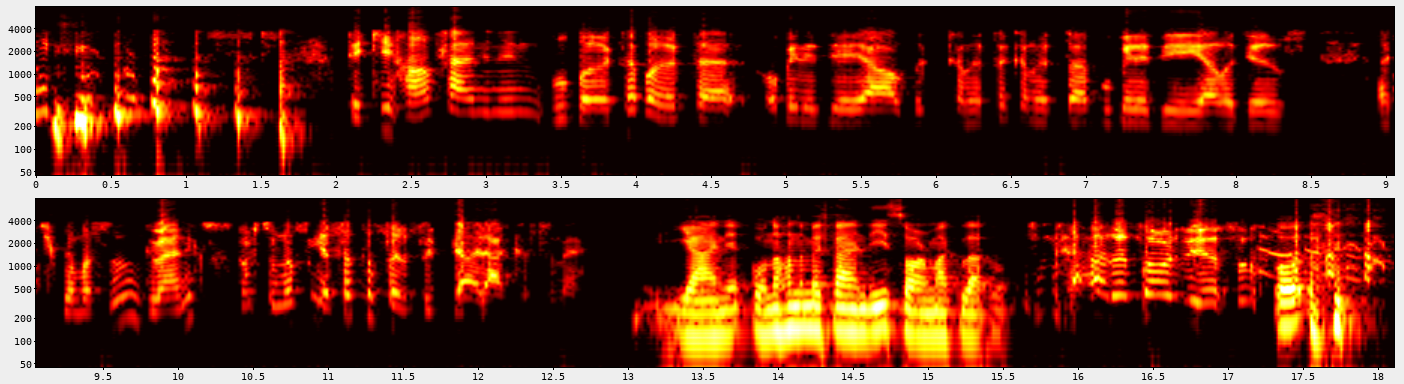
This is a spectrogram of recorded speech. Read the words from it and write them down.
Hanımefendinin bu bağırta bağırta o belediyeye aldık, kanıta kanıta bu belediyeyi alacağız açıklamasının güvenlik soruşturması yasa tasarısı ile alakası ne? Yani onu hanımefendiyi sormakla Ara sor diyorsun. o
